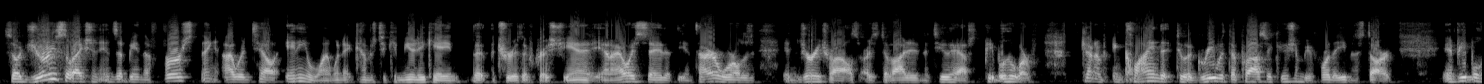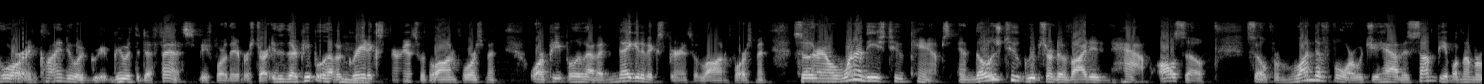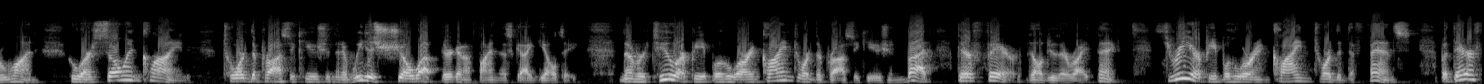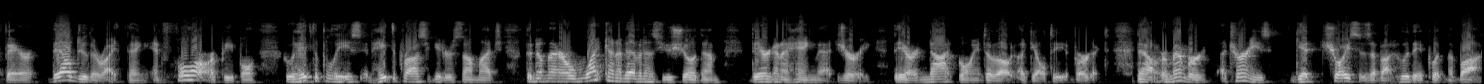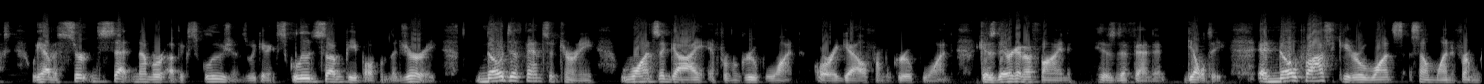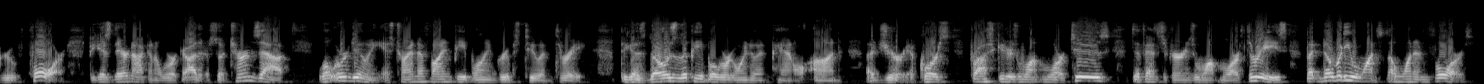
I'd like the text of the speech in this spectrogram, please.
So jury selection ends up being the first thing I would tell anyone when it comes to communicating the, the, truth of Christianity. And I always say that the entire world is, in jury trials is divided into two halves: people who are kind of inclined to agree with the prosecution before they even start, and people who are inclined to agree, agree with the defense before they ever start. Either they're people who have a mm. great experience with law enforcement, or people who have a negative experience with law enforcement. So they're in one of these two camps, and those two groups are divided in half. Also, so from one to four, what you have is some people, number one, who are so inclined toward the prosecution that if we just show up, they're going to find this guy guilty. Number two are people who are inclined toward the prosecution, but they're fair. They'll do the right thing. Three are people who are inclined toward the defense, but they're fair. They'll do the right thing. And four are people who hate the police and hate the prosecutor so much that no matter what kind of evidence you show them, they're going to hang that jury. They are not going to vote a guilty verdict. Now, remember, attorneys get choices about who they put in the box. We have a certain set number of exclusions. We can exclude some people from the jury. No defense attorney wants a guy from group one or a gal from group one because they're going to find his defendant guilty. And no prosecutor wants someone from group four because they're not going to work either. So it turns out what we're doing is trying to find people in groups two and three because those are the people we're going to impanel on a jury. Of course, prosecutors want more twos, defense attorneys want more threes, but nobody wants the one and fours.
